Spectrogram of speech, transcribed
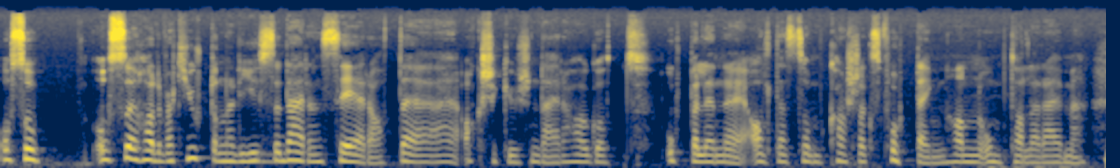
Og så har det vært gjort analyse der en ser at eh, aksjekursen deres har gått opp eller ned, alt etter som hva slags fortegn han omtaler dem med.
